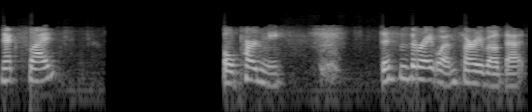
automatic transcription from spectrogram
Next slide. Oh, pardon me. This is the right one. Sorry about that.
